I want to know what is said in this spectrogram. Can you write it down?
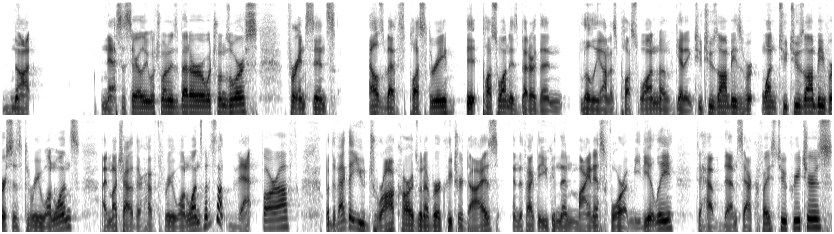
not necessarily which one is better or which one's worse. For instance, Elspeth's plus three, it, plus one is better than Liliana's plus one of getting two two zombies, one two two zombie versus three one ones. I'd much rather have three one ones, but it's not that far off. But the fact that you draw cards whenever a creature dies, and the fact that you can then minus four immediately to have them sacrifice two creatures,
